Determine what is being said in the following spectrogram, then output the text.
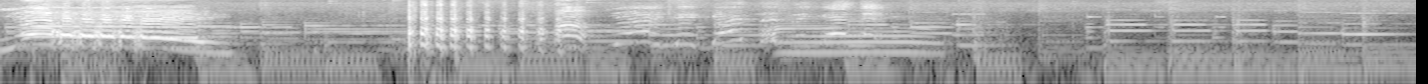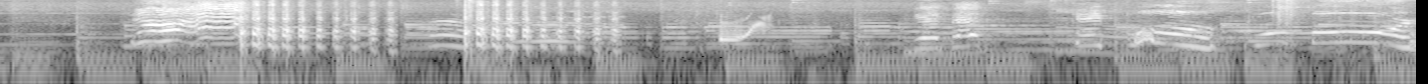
Yay! Oh, yay, we got it, we got it. Get that? Pull more!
